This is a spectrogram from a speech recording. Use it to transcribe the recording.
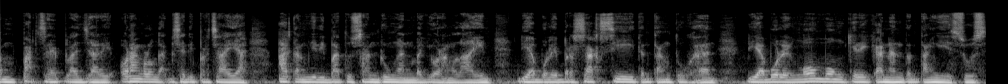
keempat saya pelajari, orang kalau nggak bisa dipercaya akan menjadi batu sandungan bagi orang lain. Dia boleh bersaksi tentang Tuhan, dia boleh ngomong kiri kanan tentang Yesus.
